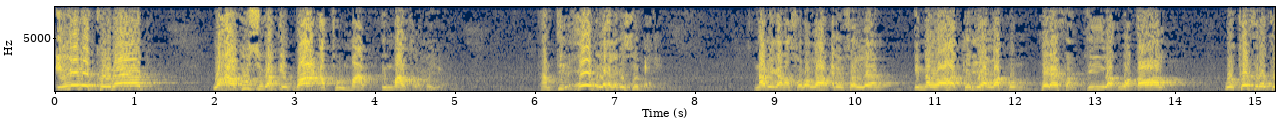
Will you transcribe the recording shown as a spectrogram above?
Cillada koobaad waxaa ku sugan idaacatlmaal in maalka la dayaco hanti xoog leh laga soo baxsho nabigana sala allahu calayh wasalam in allaha kariha lakum alaaan qiila waqaal wa karata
